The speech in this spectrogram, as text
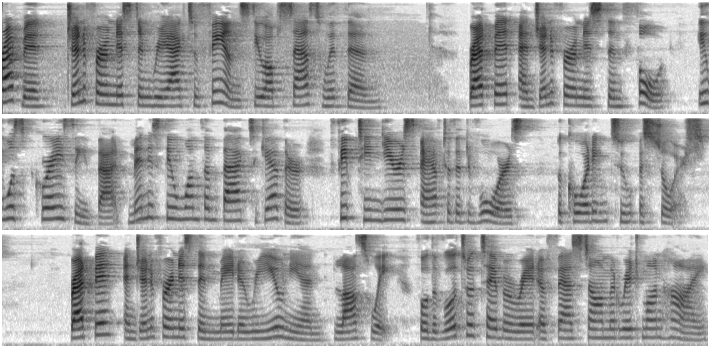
Brad Pitt, Jennifer Aniston react to fans still obsessed with them. Brad Pitt and Jennifer Aniston thought it was crazy that many still want them back together 15 years after the divorce, according to a source. Brad Pitt and Jennifer Aniston made a reunion last week for the virtual table read of Fast Time at Ridgemont High.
